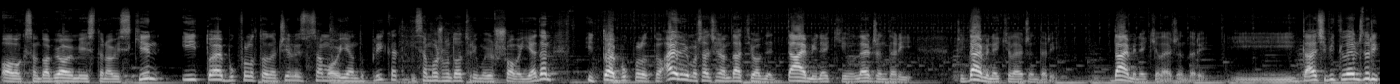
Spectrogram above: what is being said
ovog sam dobio, ovo mi je isto novi skin. I to je bukvalno to, imali smo samo ovaj jedan duplikat i sad možemo da otvorimo još ovaj jedan. I to je bukvalno to. Ajde vidimo šta će nam dati ovdje, daj mi neki legendary, znači daj mi neki legendary, daj mi neki legendary. I da će biti legendary,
